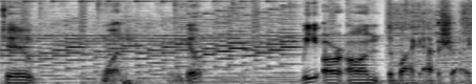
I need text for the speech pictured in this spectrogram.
two, one. Here we go. We are on the Black Abishai.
